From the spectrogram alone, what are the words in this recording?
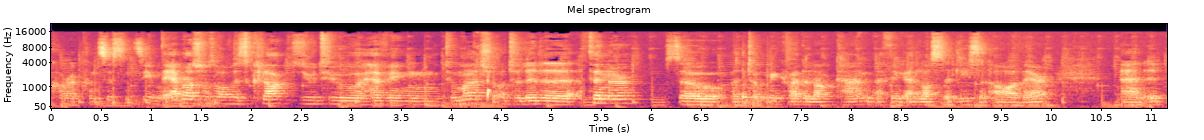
correct consistency. The airbrush was always clogged due to having too much or too little thinner, so it took me quite a long time. I think I lost at least an hour there. And it,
